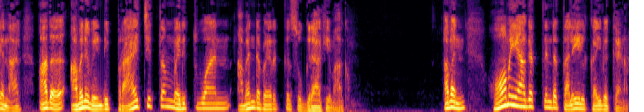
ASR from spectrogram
എന്നാൽ അത് അവനുവേണ്ടി പ്രായച്ചിത്തം വരുത്തുവാൻ അവന്റെ പേർക്ക് സുഗ്രാഹ്യമാകും. അവൻ ഹോമയാഗത്തിന്റെ തലയിൽ കൈവെക്കണം.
